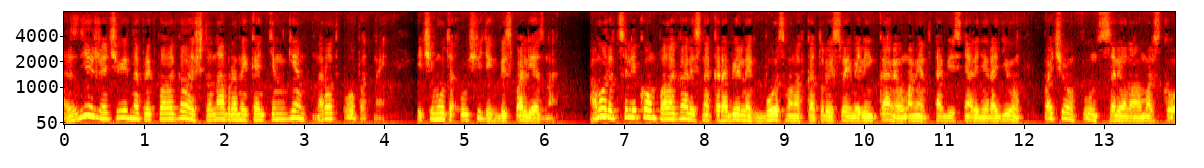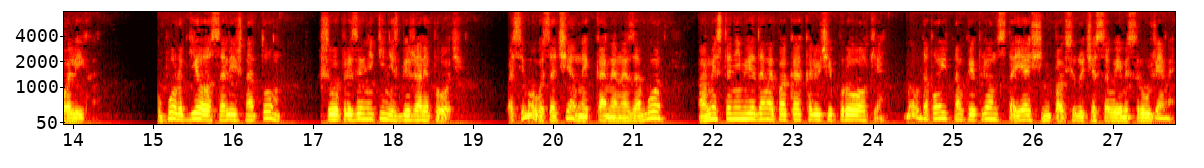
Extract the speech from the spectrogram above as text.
Здесь же, очевидно, предполагалось, что набранный контингент – народ опытный, и чему-то учить их бесполезно, А может, целиком полагались на корабельных боцманов, которые своими линками в момент объясняли нерадивым, почем фунт соленого морского лиха. Упор делался лишь на том, чтобы призывники не сбежали прочь. Посему высоченный каменный забор, а вместо неведомой пока колючей проволоки, был дополнительно укреплен стоящими повсюду часовыми с ружьями.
